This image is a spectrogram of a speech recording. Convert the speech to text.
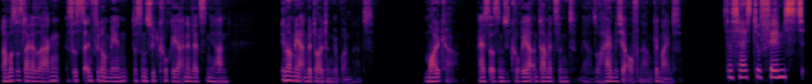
man muss es leider sagen, es ist ein Phänomen, das in Südkorea in den letzten Jahren immer mehr an Bedeutung gewonnen hat. Molka heißt das in Südkorea und damit sind ja so heimliche Aufnahmen gemeint. Das heißt, du filmst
